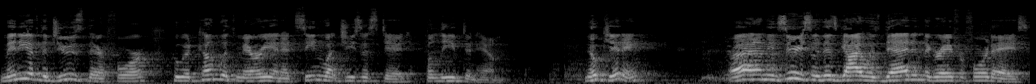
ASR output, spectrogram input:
many of the Jews, therefore, who had come with Mary and had seen what Jesus did, believed in him. No kidding. Right? I mean, seriously, this guy was dead in the grave for four days,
